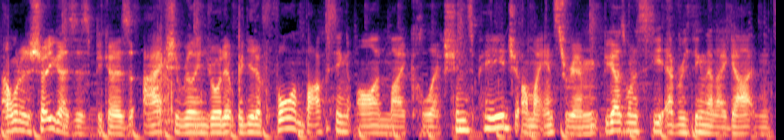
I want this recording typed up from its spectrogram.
I wanted to show you guys this because I actually really enjoyed it. We did a full unboxing on my collections page on my Instagram. If you guys want to see everything that I got and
